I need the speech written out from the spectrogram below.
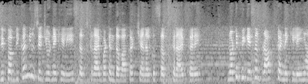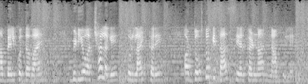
रिपब्लिकन न्यूज़ से जुड़ने के लिए सब्सक्राइब बटन दबाकर चैनल को सब्सक्राइब करें। नोटिफिकेशन प्राप्त करने के लिए यहाँ बेल को दबाएँ। वीडियो अच्छा लगे तो लाइक करें। और दोस्तों के साथ शेयर करना ना भूलें।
